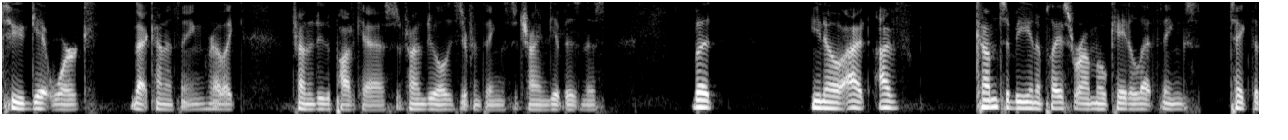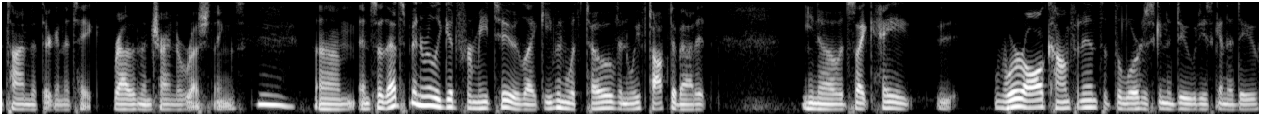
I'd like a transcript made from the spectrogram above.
to get work, that kind of thing, right? Like trying to do the podcast or trying to do all these different things to try and get business. But you know, I I've come to be in a place where I'm okay to let things take the time that they're going to take rather than trying to rush things. Um, and so that's been really good for me too. Like even with Tove, and we've talked about it. You know, it's like, hey, we're all confident that the Lord is going to do what He's going to do,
